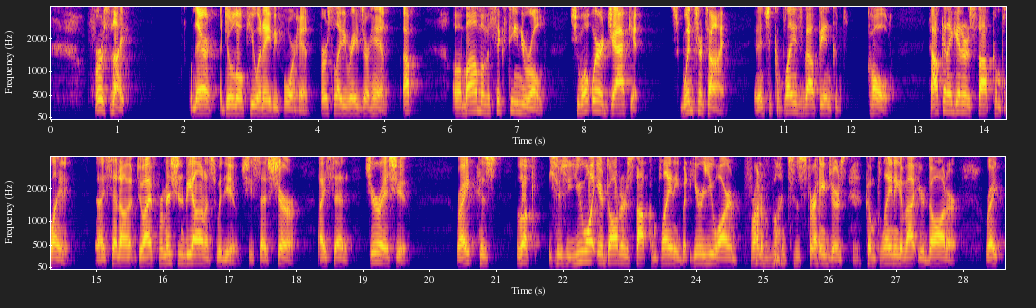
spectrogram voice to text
First night, there, I do a little Q&A beforehand. First lady raised her hand. Up. I'm a mom of a 16 year old. She won't wear a jacket. It's winter time. And then she complains about being cold. How can I get her to stop complaining? And I said, uh, Do I have permission to be honest with you? She says, Sure. I said, It's your issue, right? Because look, you want your daughter to stop complaining, but here you are in front of a bunch of strangers complaining about your daughter, right?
